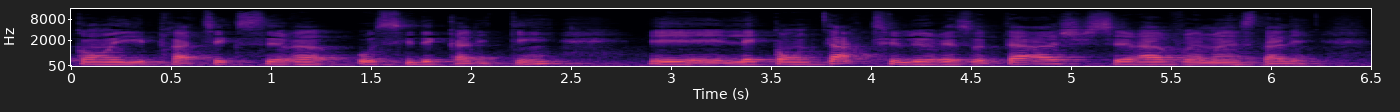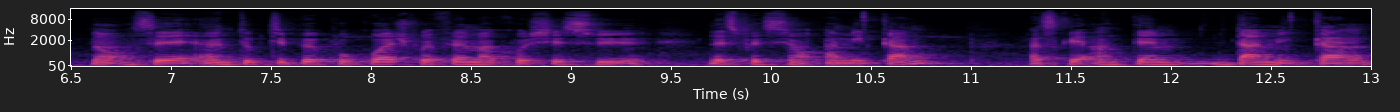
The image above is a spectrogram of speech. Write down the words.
qu'on y pratique sera aussi de qualité, et les contacts, le réseautage sera vraiment installé. Donc, c'est un tout petit peu pourquoi je préfère m'accrocher sur l'expression amicale, parce qu'en termes d'amical,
